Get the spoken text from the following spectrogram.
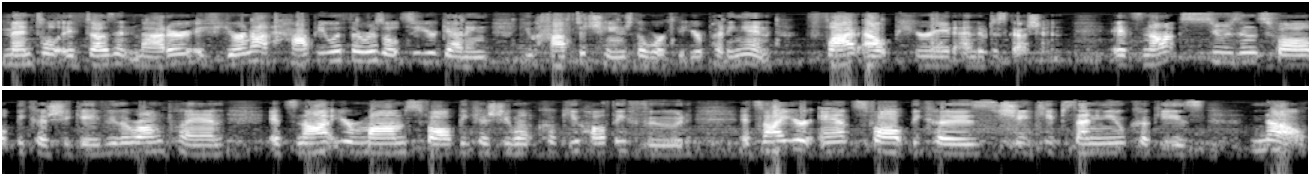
mental, it doesn't matter. If you're not happy with the results that you're getting, you have to change the work that you're putting in. Flat out, period, end of discussion. It's not Susan's fault because she gave you the wrong plan. It's not your mom's fault because she won't cook you healthy food. It's not your aunt's fault because she keeps sending you cookies. No,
